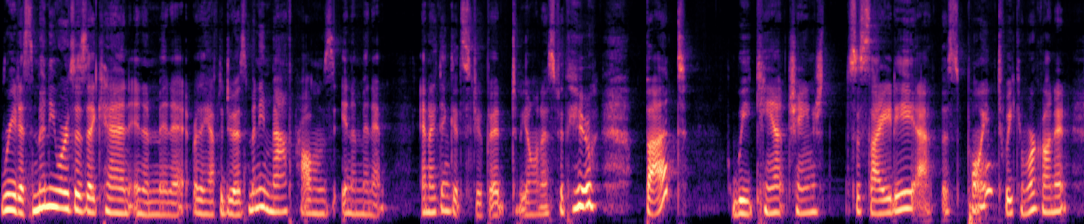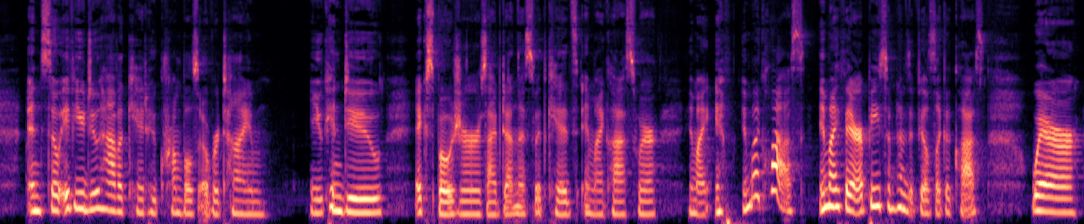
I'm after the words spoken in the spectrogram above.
read as many words as they can in a minute, or they have to do as many math problems in a minute. And I think it's stupid, to be honest with you. But we can't change society at this point. We can work on it. And so if you do have a kid who crumbles over time, you can do exposures. I've done this with kids in my class where in my in my class, in my therapy, sometimes it feels like a class where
